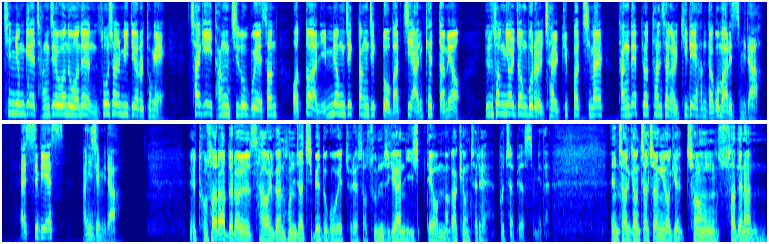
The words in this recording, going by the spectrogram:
친윤계 장재원 의원은 소셜미디어를 통해 차기 당 지도부에선 어떠한 임명직 당직도 맞지 않겠다며 윤석열 정부를 잘 뒷받침할 당대표 탄생을 기대한다고 말했습니다. SBS 안희재입니다. 두살 아들을 사흘간 혼자 집에 두고 외출해서 숨지게 한 20대 엄마가 경찰에 붙잡혔습니다. 인천 경찰청 여경 수사대는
